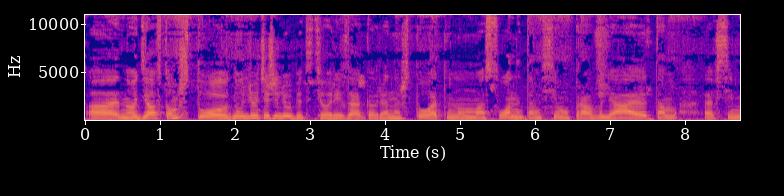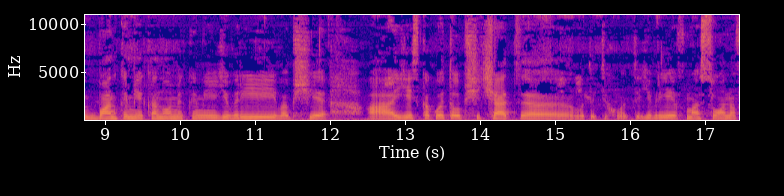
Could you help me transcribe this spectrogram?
А, но дело в том, что ну, люди же любят теории заговора. Ну что это, ну масоны там всем управляют, там Э, всеми банками, экономиками, евреи вообще. А есть какой-то общий чат э, вот этих вот евреев, масонов,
